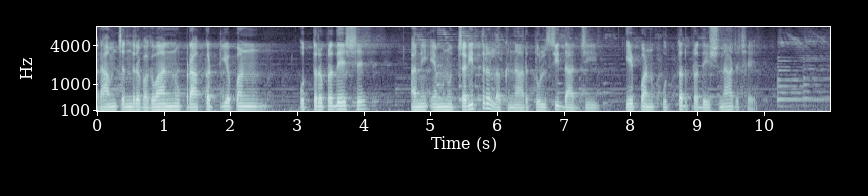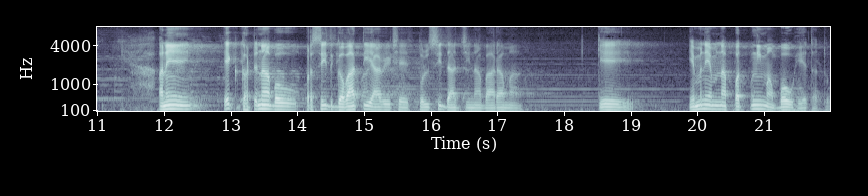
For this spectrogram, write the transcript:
રામચંદ્ર ભગવાનનું પ્રાકટ્ય પણ ઉત્તર પ્રદેશ છે અને એમનું ચરિત્ર લખનાર તુલસીદાસજી એ પણ ઉત્તર પ્રદેશના જ છે. અને એક ઘટના બહુ પ્રસિદ્ધ ગવાતી આવી છે તુલસીદાસજીના બારામાં કે એમને એમના પત્નીમાં બહુ હેત હતું.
